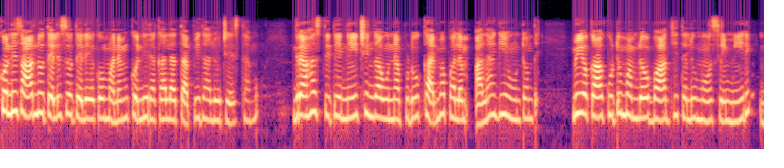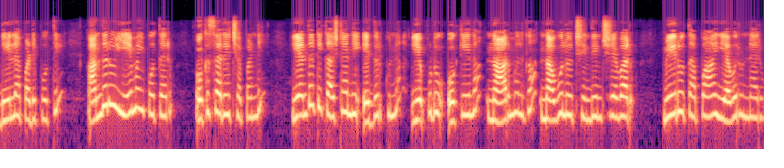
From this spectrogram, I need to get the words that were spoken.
కొన్నిసార్లు తెలుసో తెలియకో మనం కొన్ని రకాల తప్పిదాలు చేస్తాము. గ్రహస్థితి నీచంగా ఉన్నప్పుడు కర్మఫలం అలాగే ఉంటుంది. మీ యొక్క కుటుంబంలో బాధ్యతలు మోసే మీరే డీలా పడిపోతే అందరూ ఏమైపోతారు? ఒకసారి చెప్పండి. ఎంతటి కష్టాన్ని ఎదుర్కొన్నా ఎప్పుడూ ఒకేలా నార్మల్గా నవ్వులు చిందించేవారు. మీరు తప్ప ఎవరున్నారు?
